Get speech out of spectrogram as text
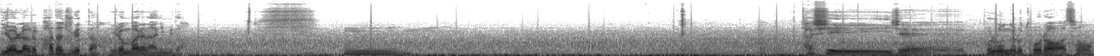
네 연락을 받아주겠다 이런 말은 아닙니다. 음, 다시 이제 본론으로 돌아와서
